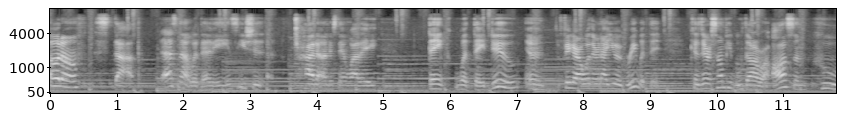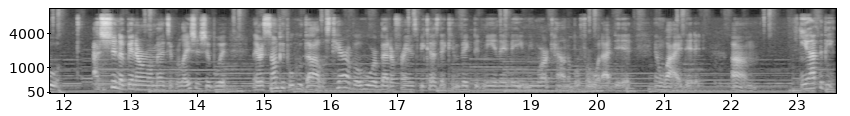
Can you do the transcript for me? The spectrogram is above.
hold on, stop. That's not what that means. You should try to understand why they think what they do and figure out whether or not you agree with it. Because there are some people who thought I were awesome who I shouldn't have been in a romantic relationship with. There are some people who thought I was terrible who were better friends because they convicted me and they made me more accountable for what I did and why I did it. Um, you have to be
